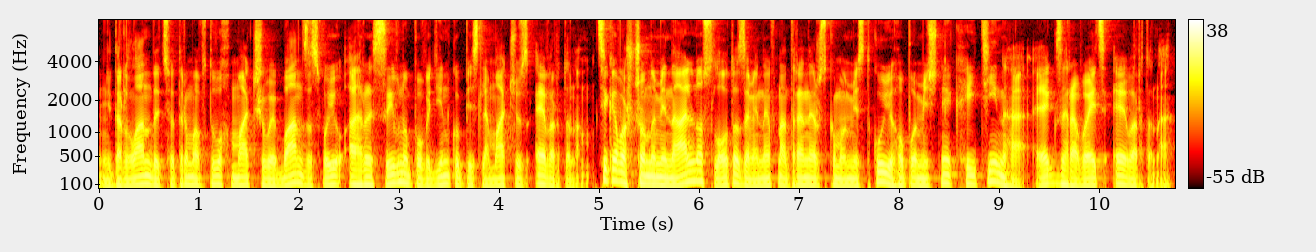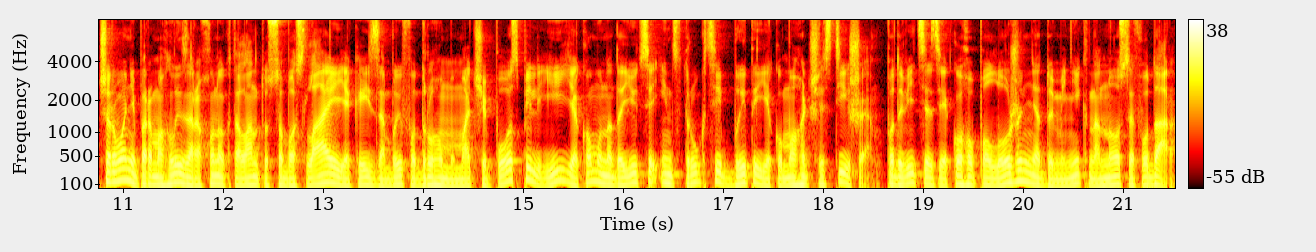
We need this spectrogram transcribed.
Нідерландець отримав двохматчевий бан за свою агресивну поведінку після матчу з Евертоном. Цікаво, що номінально Слота замінив на тренерському містку його помічник Хейтінга, екс-гравець Евертона. Червоні перемогли за рахунок таланту Собослаї, який забив у другому матчі поспіль, і якому надаються інструкції бити якомога частіше. Подивіться, з якого положення Домінік наносив удар.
